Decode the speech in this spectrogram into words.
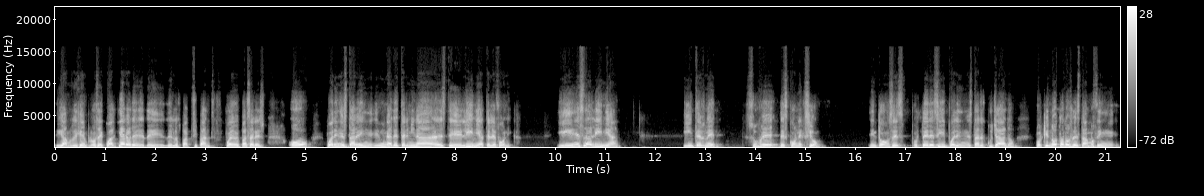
Digamos, ejemplo, o sea, cualquiera de, de, los participantes puede pasar eso. O pueden estar en, una determinada este, línea telefónica. Y en esa línea, Internet sufre desconexión. Entonces, ustedes sí pueden estar escuchando, porque no todos estamos en,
